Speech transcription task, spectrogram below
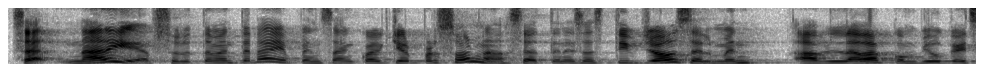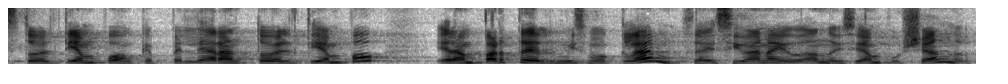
O sea, nadie, absolutamente nadie, pensaba en cualquier persona. O sea, tenés a Steve Jobs, el men hablaba con Bill Gates todo el tiempo, aunque pelearan todo el tiempo, eran parte del mismo clan, o sea, se iban ayudando y se iban pusheando.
